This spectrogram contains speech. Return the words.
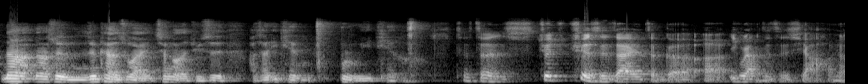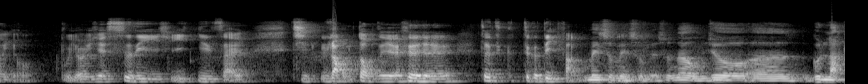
那那所以你就看得出来，香港的局势好像一天不如一天啊。这这确确实在整个呃一国两制之下，好像有。不有一些势力一一直在扰动这些这些这这个地方。没错没错没错，那我们就呃，good luck。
